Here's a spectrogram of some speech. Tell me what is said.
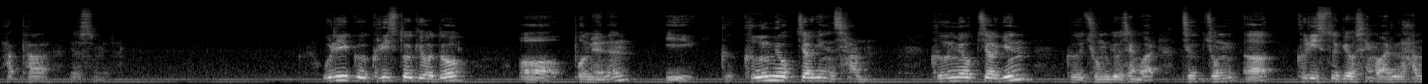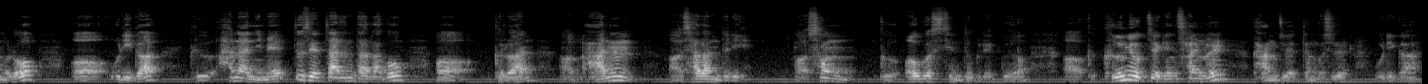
학파였습니다. 우리 그 그리스도교도 어, 보면은 이 그 금욕적인 삶, 금욕적인 그 종교 생활, 즉 종, 어, 그리스도교 생활을 함으로 어, 우리가 그 하나님의 뜻에 따른다라고 어, 그러한 어, 많은 어, 사람들이 어, 성 그 어거스틴도 그랬고요. 어, 그 금욕적인 삶을 강조했던 것을 우리가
